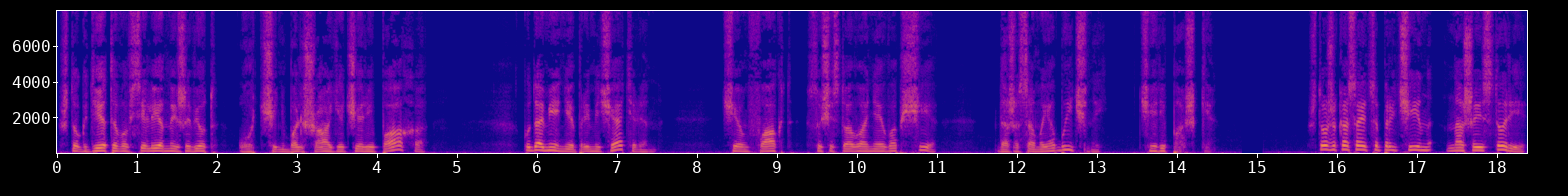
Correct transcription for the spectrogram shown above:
что где-то во Вселенной живет очень большая черепаха, куда менее примечателен, чем факт существования вообще, даже самой обычной черепашки. Что же касается причин нашей истории,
